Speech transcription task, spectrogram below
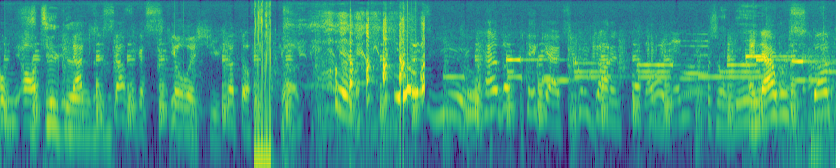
Oh, Too That just sounds like a skill issue. Shut the fuck up. You have a pickaxe. You could have gotten fucking. And now we're stuck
